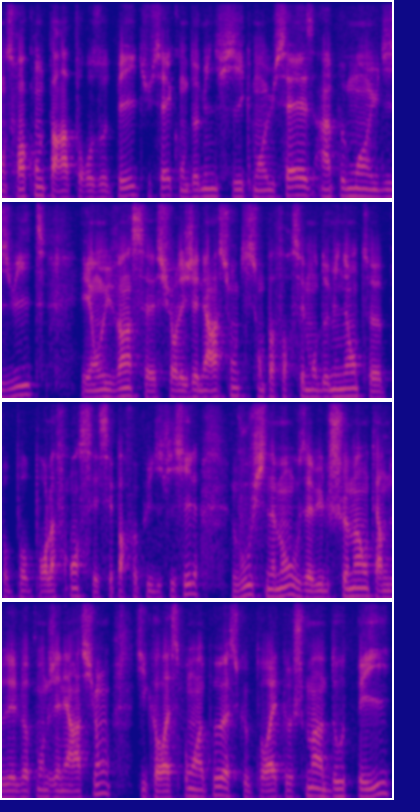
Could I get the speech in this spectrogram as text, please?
on se rend compte par rapport aux autres pays, tu sais, qu'on domine physiquement U16, un peu moins U18, et en U20, c'est sur les générations qui sont pas forcément dominantes pour, pour, pour la France, c'est parfois plus difficile. Vous, finalement, vous avez eu le chemin en termes de développement de génération qui correspond un peu à ce que pourrait être le chemin d'autres pays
